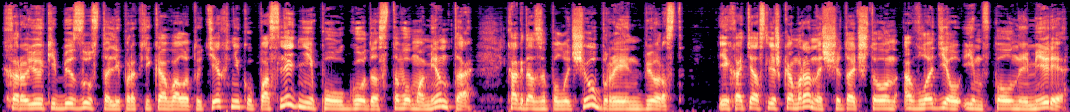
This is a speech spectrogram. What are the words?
Харуюки без устали практиковал эту технику последние полгода с того момента, когда заполучил Burst. И хотя слишком рано считать, что он овладел им в полной мере,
